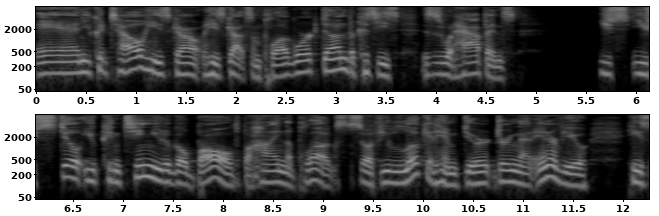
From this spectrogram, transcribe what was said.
And you could tell he's got he's got some plug work done because he's this is what happens. You you still you continue to go bald behind the plugs. So if you look at him dur- during that interview, he's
